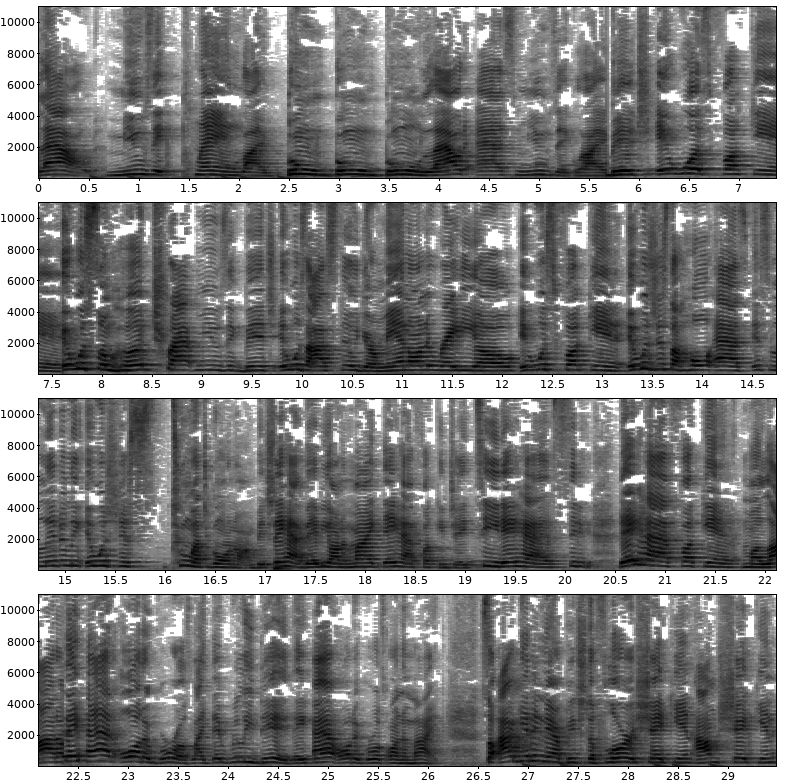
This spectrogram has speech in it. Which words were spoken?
loud music playing like boom, boom, boom, loud ass music. Like, bitch, it was fucking, it was some hood trap music, bitch. It was I Still Your Man on the radio. It was fucking, it was just a whole ass, it's literally, it was just too much going on, bitch. They had Baby on the mic. They had fucking JT. They had City. They had fucking Mulatto. They had all the girls. Like, they really did. They had all the girls on the mic. So I get in there, bitch. The floor is shaking. I'm shaking.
